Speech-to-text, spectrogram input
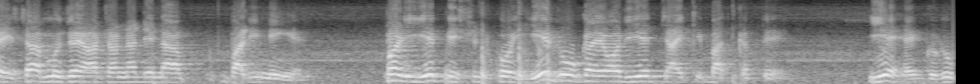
पैसा मुझे आठ आना देना वाली नहीं है। पर ये पेशेंट को ये रोग है और ये चाय की बात करते हैं। ये है गुरु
